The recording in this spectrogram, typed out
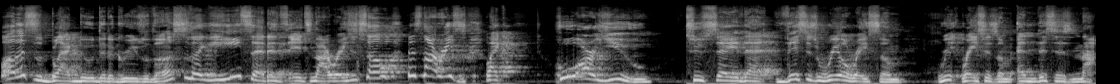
well, this is a black dude that agrees with us. Like he said, it's it's not racist, so it's not racist. Like, who are you to say that this is real racism, racism, and this is not?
